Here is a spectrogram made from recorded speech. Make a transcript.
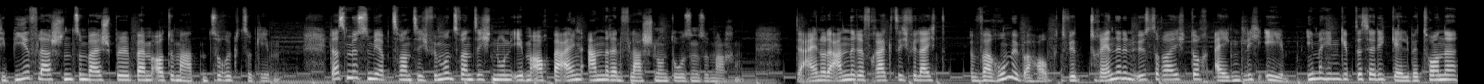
die Bierflaschen zum Beispiel beim Automaten zurückzugeben. Das müssen wir ab 2025 nun eben auch bei allen anderen Flaschen und Dosen so machen. Der ein oder andere fragt sich vielleicht, Warum überhaupt? Wir trennen in Österreich doch eigentlich eh. Immerhin gibt es ja die gelbe Tonne,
